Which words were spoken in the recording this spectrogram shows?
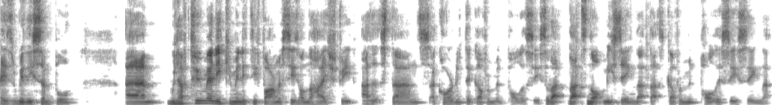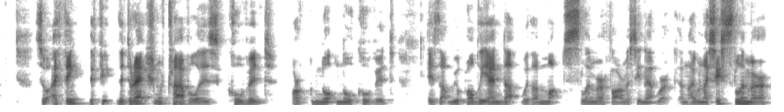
is really simple. Um, we have too many community pharmacies on the high street as it stands, according to government policy. So that that's not me saying that; that's government policy saying that. So I think the the direction of travel is COVID or not no COVID is that we'll probably end up with a much slimmer pharmacy network. And I, when I say slimmer,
